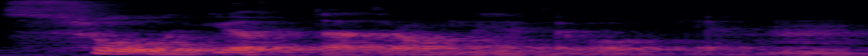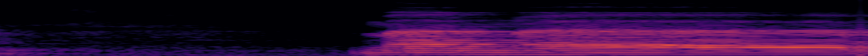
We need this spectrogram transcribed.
Så gött att Ronny är tillbaka. Mm. Men eh,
